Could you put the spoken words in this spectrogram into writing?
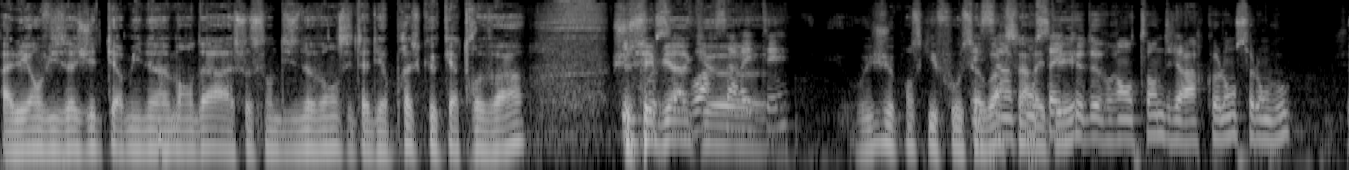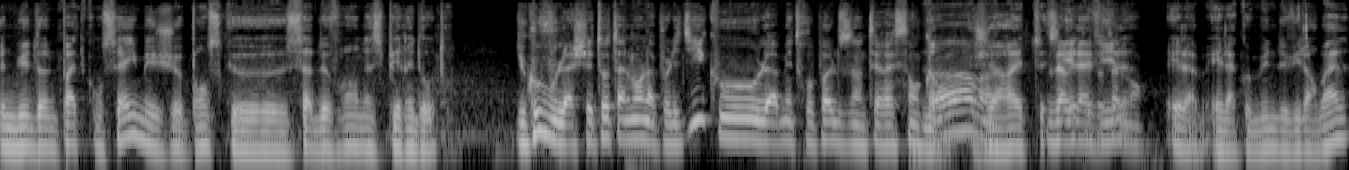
aller envisager de terminer un mandat à 79 ans, c'est-à-dire presque 80, je Il sais faut bien savoir que s'arrêter. Oui, je pense qu'il faut savoir s'arrêter. C'est un conseil que devrait entendre Gérard Collomb, selon vous? Je ne lui donne pas de conseil, mais je pense que ça devrait en inspirer d'autres. Du coup, vous lâchez totalement la politique ou la métropole vous intéresse encore? Non, j'arrête et la ville et la, et la commune de Villeurbanne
